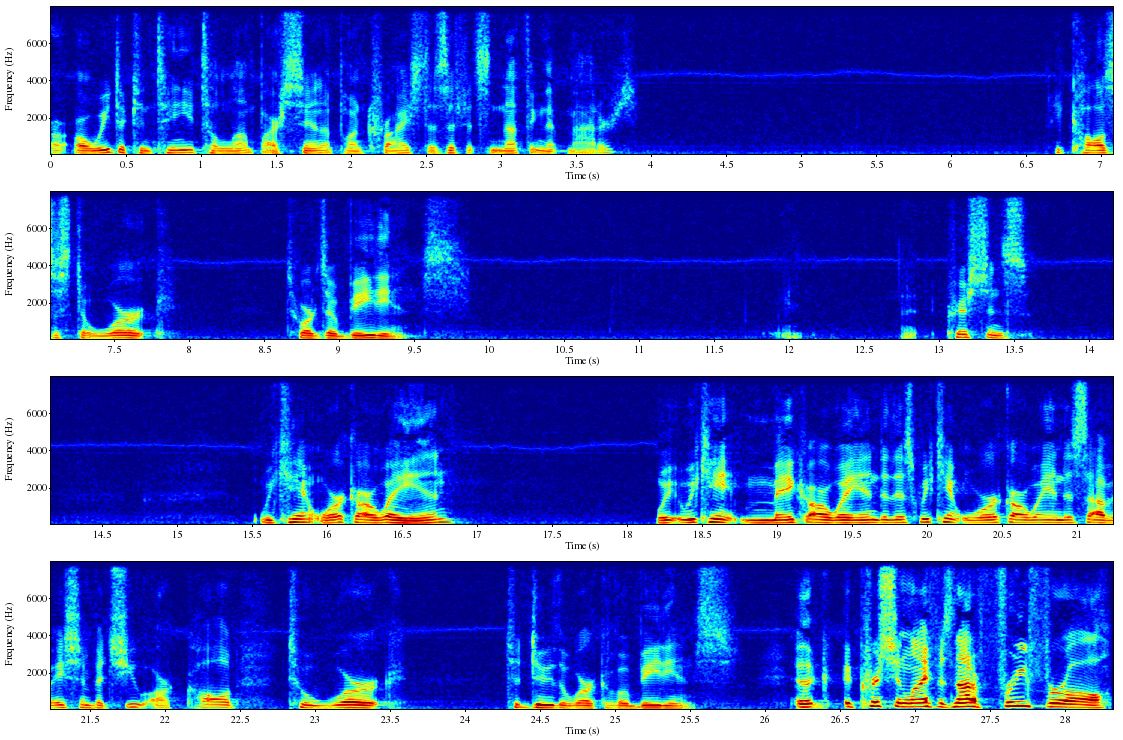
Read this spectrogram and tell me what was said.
Are, are we to continue to lump our sin upon Christ as if it's nothing that matters? He calls us to work towards obedience. Christians, we can't work our way in. We, we can't make our way into this. We can't work our way into salvation, but you are called to work to do the work of obedience. A Christian life is not a free for all.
